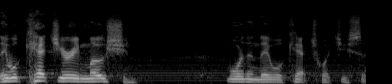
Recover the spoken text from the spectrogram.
They will catch your emotion more than they will catch what you say.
